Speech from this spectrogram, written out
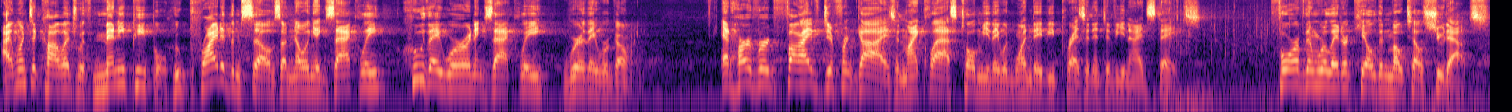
I went to college with many people who prided themselves on knowing exactly who they were and exactly where they were going. At Harvard, five different guys in my class told me they would one day be president of the United States. Four of them were later killed in motel shootouts.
